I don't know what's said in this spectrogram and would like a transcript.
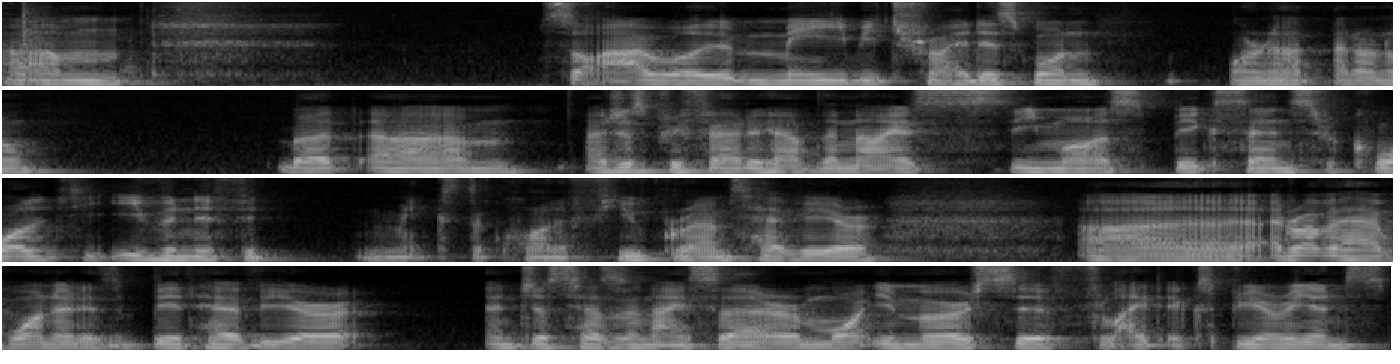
Um, so I will maybe try this one or not, I don't know. But um, I just prefer to have the nice CMOS big sensor quality, even if it makes the quad a few grams heavier. Uh, I'd rather have one that is a bit heavier and just has a nicer, more immersive flight experience.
